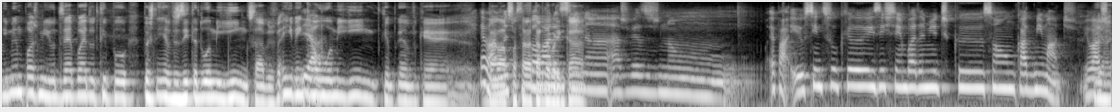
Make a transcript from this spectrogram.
E mesmo para os miúdos é bué do tipo, depois tem a visita do amiguinho, sabes? Aí vem Yeah. cá o amiguinho que, que, que é, é vai lá passar a tarde a falar brincar. assim, na- às vezes não. Epá, eu sinto que existem bué de miúdos que são um bocado mimados. Eu acho Yeah,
